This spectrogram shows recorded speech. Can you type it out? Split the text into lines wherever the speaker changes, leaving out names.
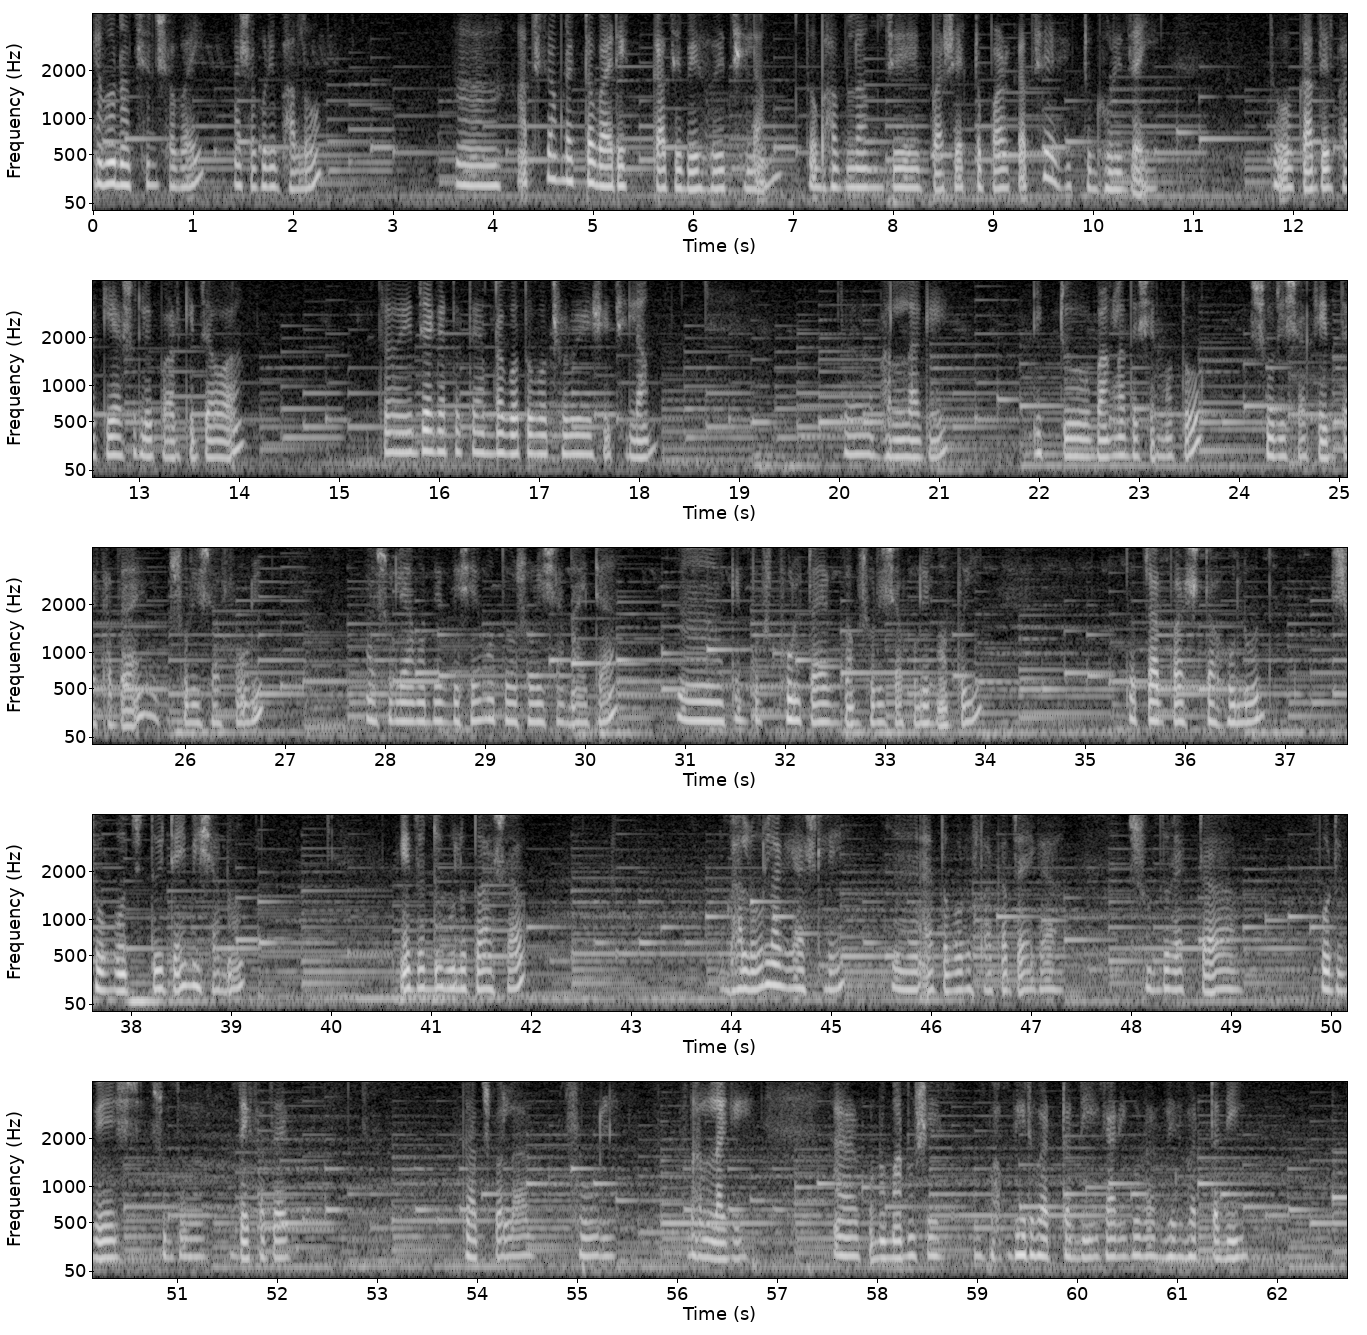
কেমন আছেন সবাই? আশা করি ভালো। আজকে আমরা একটা বাইরে কাজে বের হয়েছিলাম, তো ভাবলাম যে পাশে একটা পার্ক আছে, একটু ঘুরে যাই। তো কাজের ফাঁকে আসলে পার্কে যাওয়া। তো এই জায়গাটাতে আমরা গত বছরে এসেছিলাম। তো ভালো লাগে। একটু বাংলাদেশের মতো সরিষা ক্ষেত দেখা যায়, সরিষা ফুল। আসলে আমাদের দেশের মতো সরিষা না এটা। কিন্তু ফুলটা একদম সরিষা ফুলের মতোই। তো চারপাশটা হলুদ, সবুজ দুইটাই মিশানো। এজন্য মূলত আসা ভালো লাগে আসলে। এত বড় ফাঁকা জায়গা, সুন্দর একটা পরিবেশ, সুন্দর দেখা যায়। গাছপালা, ফুল, ভালো লাগে। আর কোনো মানুষের ভিড়ভাট্টা নেই, গাড়ি ঘোড়ার ভিড়ভাট্টা নেই।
